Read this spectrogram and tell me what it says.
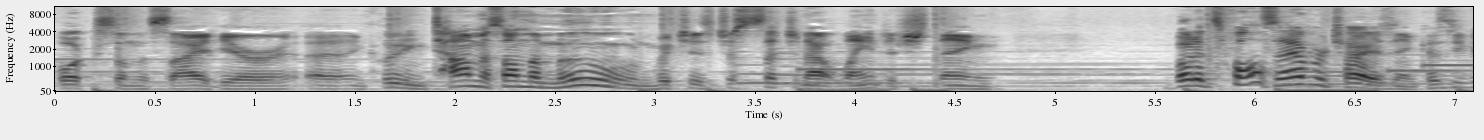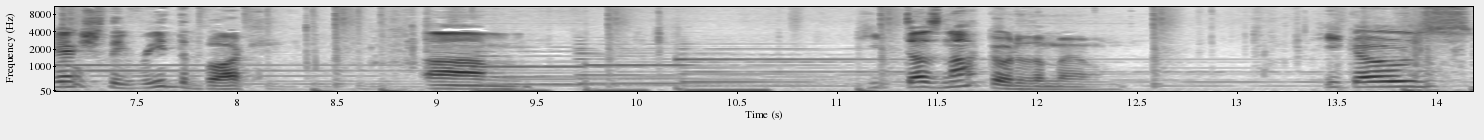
books on the side here, uh, including Thomas on the Moon, which is just such an outlandish thing. But it's false advertising because if you actually read the book, um, he does not go to the moon. He goes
